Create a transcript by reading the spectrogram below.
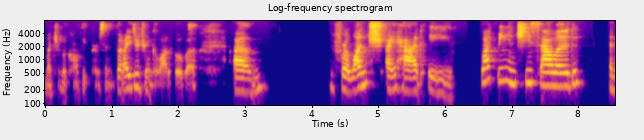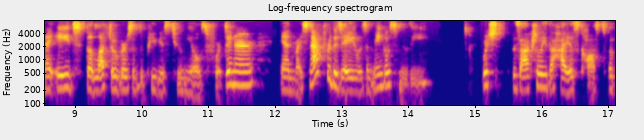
much of a coffee person, but I do drink a lot of boba. Um, for lunch, I had a black bean and cheese salad, and I ate the leftovers of the previous two meals for dinner. And my snack for the day was a mango smoothie, which was actually the highest cost of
